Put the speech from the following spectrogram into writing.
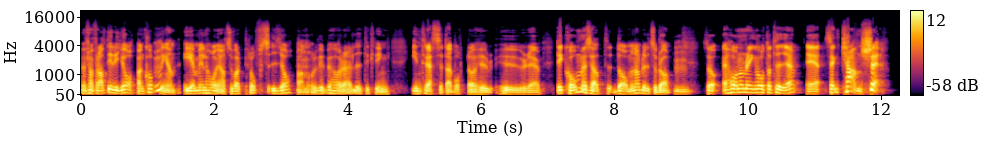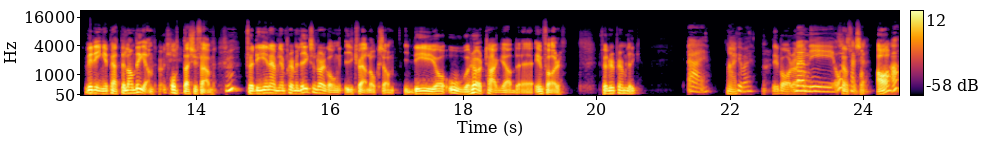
Men framförallt är det Japan-kopplingen. Emil har ju alltså varit proffs i Japan. Och då vill vi höra lite kring intresset där borta och hur, hur eh, det kommer sig att damerna har blivit så bra. Så eh, honom ringer vi 8-10. Eh, sen kanske vi ringer Petter Landén 8.25. För det är nämligen Premier League som drar igång ikväll också. Det är jag oerhört taggad eh, inför. Följer du Premier League? Nej, Nej. tyvärr. Det är bara... Men i år kanske? Ja, Ja.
